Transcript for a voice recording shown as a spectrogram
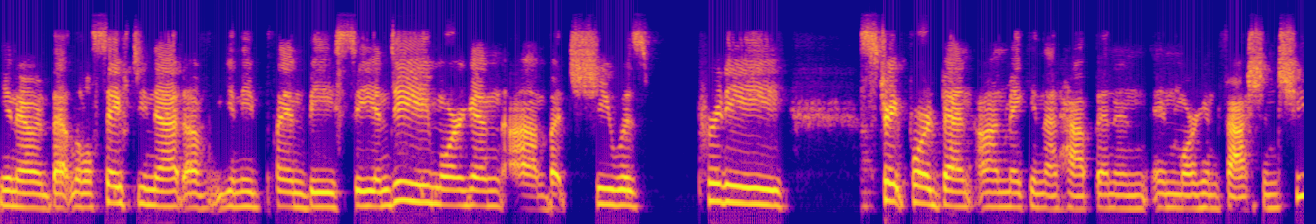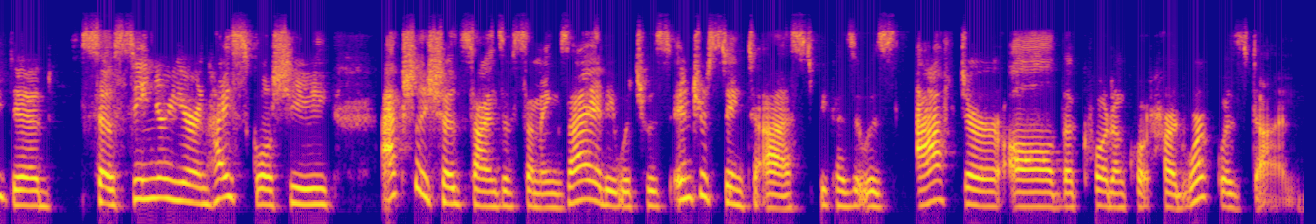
you know that little safety net of you need plan b c and d morgan um, but she was pretty straightforward bent on making that happen in, in morgan fashion she did so senior year in high school she actually showed signs of some anxiety which was interesting to us because it was after all the quote unquote hard work was done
